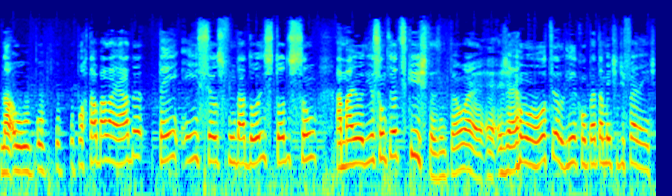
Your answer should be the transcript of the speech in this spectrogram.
Na, o, o, o, portal Balaiada tem em seus fundadores, todos são. A maioria são trotskistas, então é, é, já é uma outra linha completamente diferente.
